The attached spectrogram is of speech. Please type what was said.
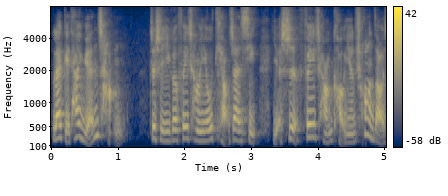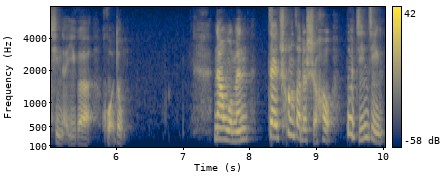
来给它圆场？这是一个非常有挑战性，也是非常考验创造性的一个活动。那我们在创造的时候，不仅仅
